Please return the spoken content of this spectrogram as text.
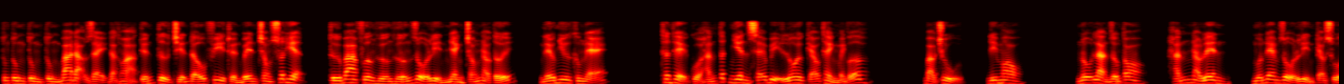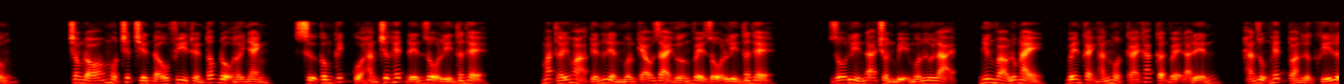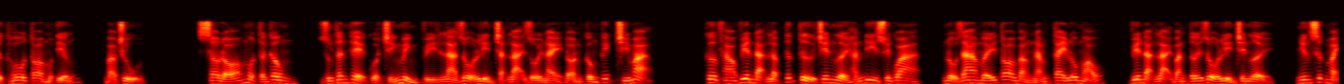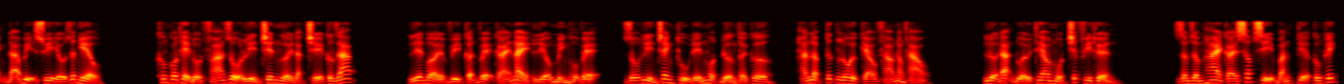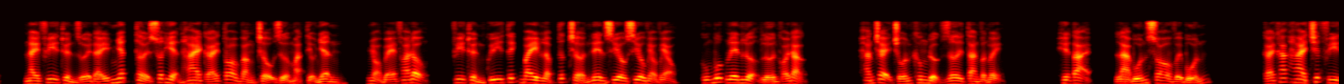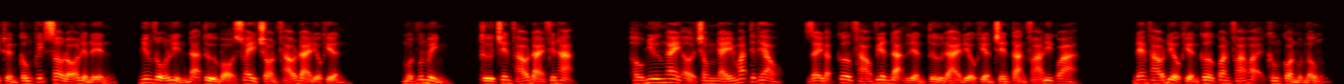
Tung tung tung tung ba đạo dày đặc hỏa tuyến từ chiến đấu phi thuyền bên trong xuất hiện từ ba phương hướng hướng rỗ lìn nhanh chóng nào tới, nếu như không né, thân thể của hắn tất nhiên sẽ bị lôi kéo thành mảnh vỡ. Bảo chủ, đi mau. Nỗ làn giống to, hắn nhào lên, muốn đem rỗ lìn kéo xuống. Trong đó một chiếc chiến đấu phi thuyền tốc độ hơi nhanh, sự công kích của hắn trước hết đến rỗ lìn thân thể. Mắt thấy hỏa tuyến liền muốn kéo dài hướng về rỗ lìn thân thể. Rỗ lìn đã chuẩn bị muốn lui lại, nhưng vào lúc này, bên cạnh hắn một cái khác cận vệ đã đến, hắn dùng hết toàn lực khí lực hô to một tiếng, bảo chủ. Sau đó một tấn công dùng thân thể của chính mình vì là rộ lìn chặn lại rồi này đòn công kích chí mạng. Cơ pháo viên đạn lập tức từ trên người hắn đi xuyên qua, nổ ra mấy to bằng nắm tay lỗ máu, viên đạn lại bắn tới rộ lìn trên người, nhưng sức mạnh đã bị suy yếu rất nhiều. Không có thể đột phá rộ lìn trên người đặc chế cương giáp. Liên bởi vì cận vệ cái này liệu mình hộ vệ, rộ lìn tranh thủ đến một đường thời cơ, hắn lập tức lôi kéo pháo nòng pháo. Lựa đạn đuổi theo một chiếc phi thuyền. Dầm dầm hai cái sấp xỉ bắn tỉa công kích, này phi thuyền dưới đáy nhất thời xuất hiện hai cái to bằng chậu rửa mặt tiểu nhân, nhỏ bé phá động phi thuyền quỹ tích bay lập tức trở nên siêu siêu vẹo vẹo, cũng bốc lên lượng lớn khói đặc. Hắn chạy trốn không được rơi tan vận mệnh. Hiện tại, là bốn so với bốn. Cái khác hai chiếc phi thuyền công kích sau đó liền đến, nhưng rỗ lìn đã từ bỏ xoay tròn pháo đài điều khiển. Một vươn mình, từ trên pháo đài phiên hạ. Hầu như ngay ở trong nháy mắt tiếp theo dày đặc cơ pháo viên đạn liền từ đài điều khiển trên tàn phá đi qua. Đem pháo điều khiển cơ quan phá hoại không còn một ngống.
